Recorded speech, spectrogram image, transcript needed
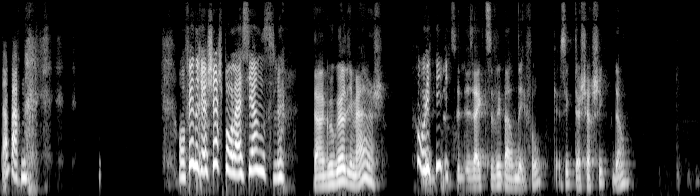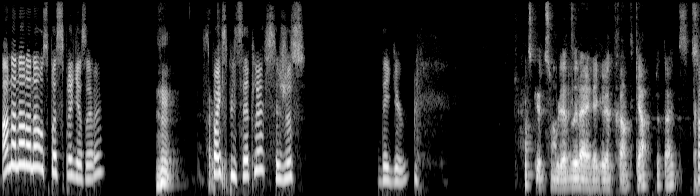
Tabarnak. On fait une recherche pour la science, là. Dans Google Images? Oui. C'est désactivé par défaut. Qu'est-ce que t'as cherché, donc? Ah non, non, non, non, c'est pas si près que ça, là. C'est pas explicite, là. C'est juste dégueu. Je pense que tu voulais dire la règle 34, peut-être. si Tu fais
